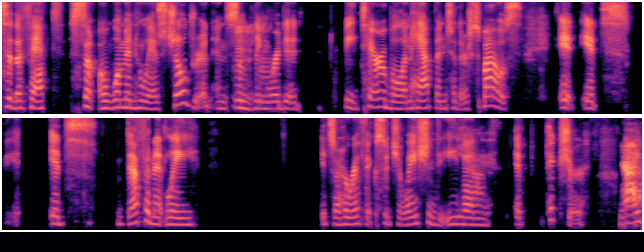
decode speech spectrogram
to the fact so a woman who has children and something Mhm. were to be terrible and happen to their spouse it it's it's definitely it's a horrific situation to even uh, picture yeah.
